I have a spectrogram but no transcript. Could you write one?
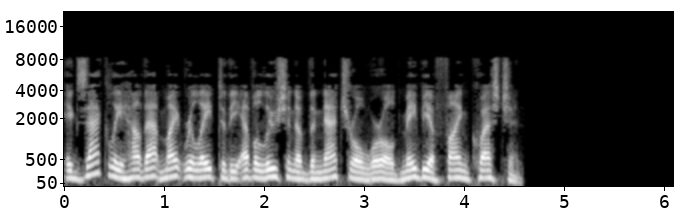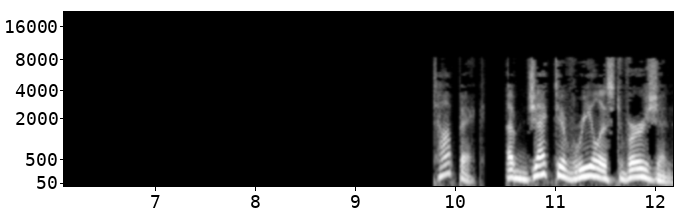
Exactly how that might relate to the evolution of the natural world may be a fine question. Objective realist version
